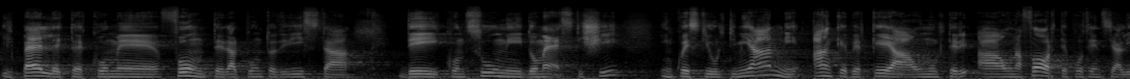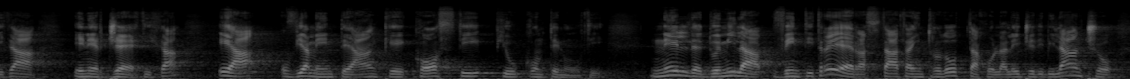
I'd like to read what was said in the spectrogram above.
il pellet come fonte dal punto di vista dei consumi domestici in questi ultimi anni, anche perché ha, un ha una forte potenzialità energetica e ha ovviamente anche costi più contenuti. Nel 2023 era stata introdotta con la legge di bilancio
